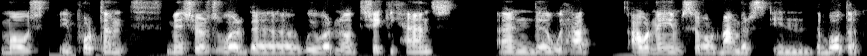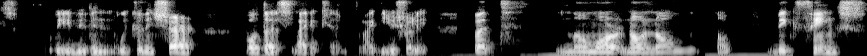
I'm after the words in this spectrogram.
most important measures were the we were not shaking hands, and uh, we had our names or numbers in the bottles. We didn't we couldn't share bottles like like usually but no more no no no big things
